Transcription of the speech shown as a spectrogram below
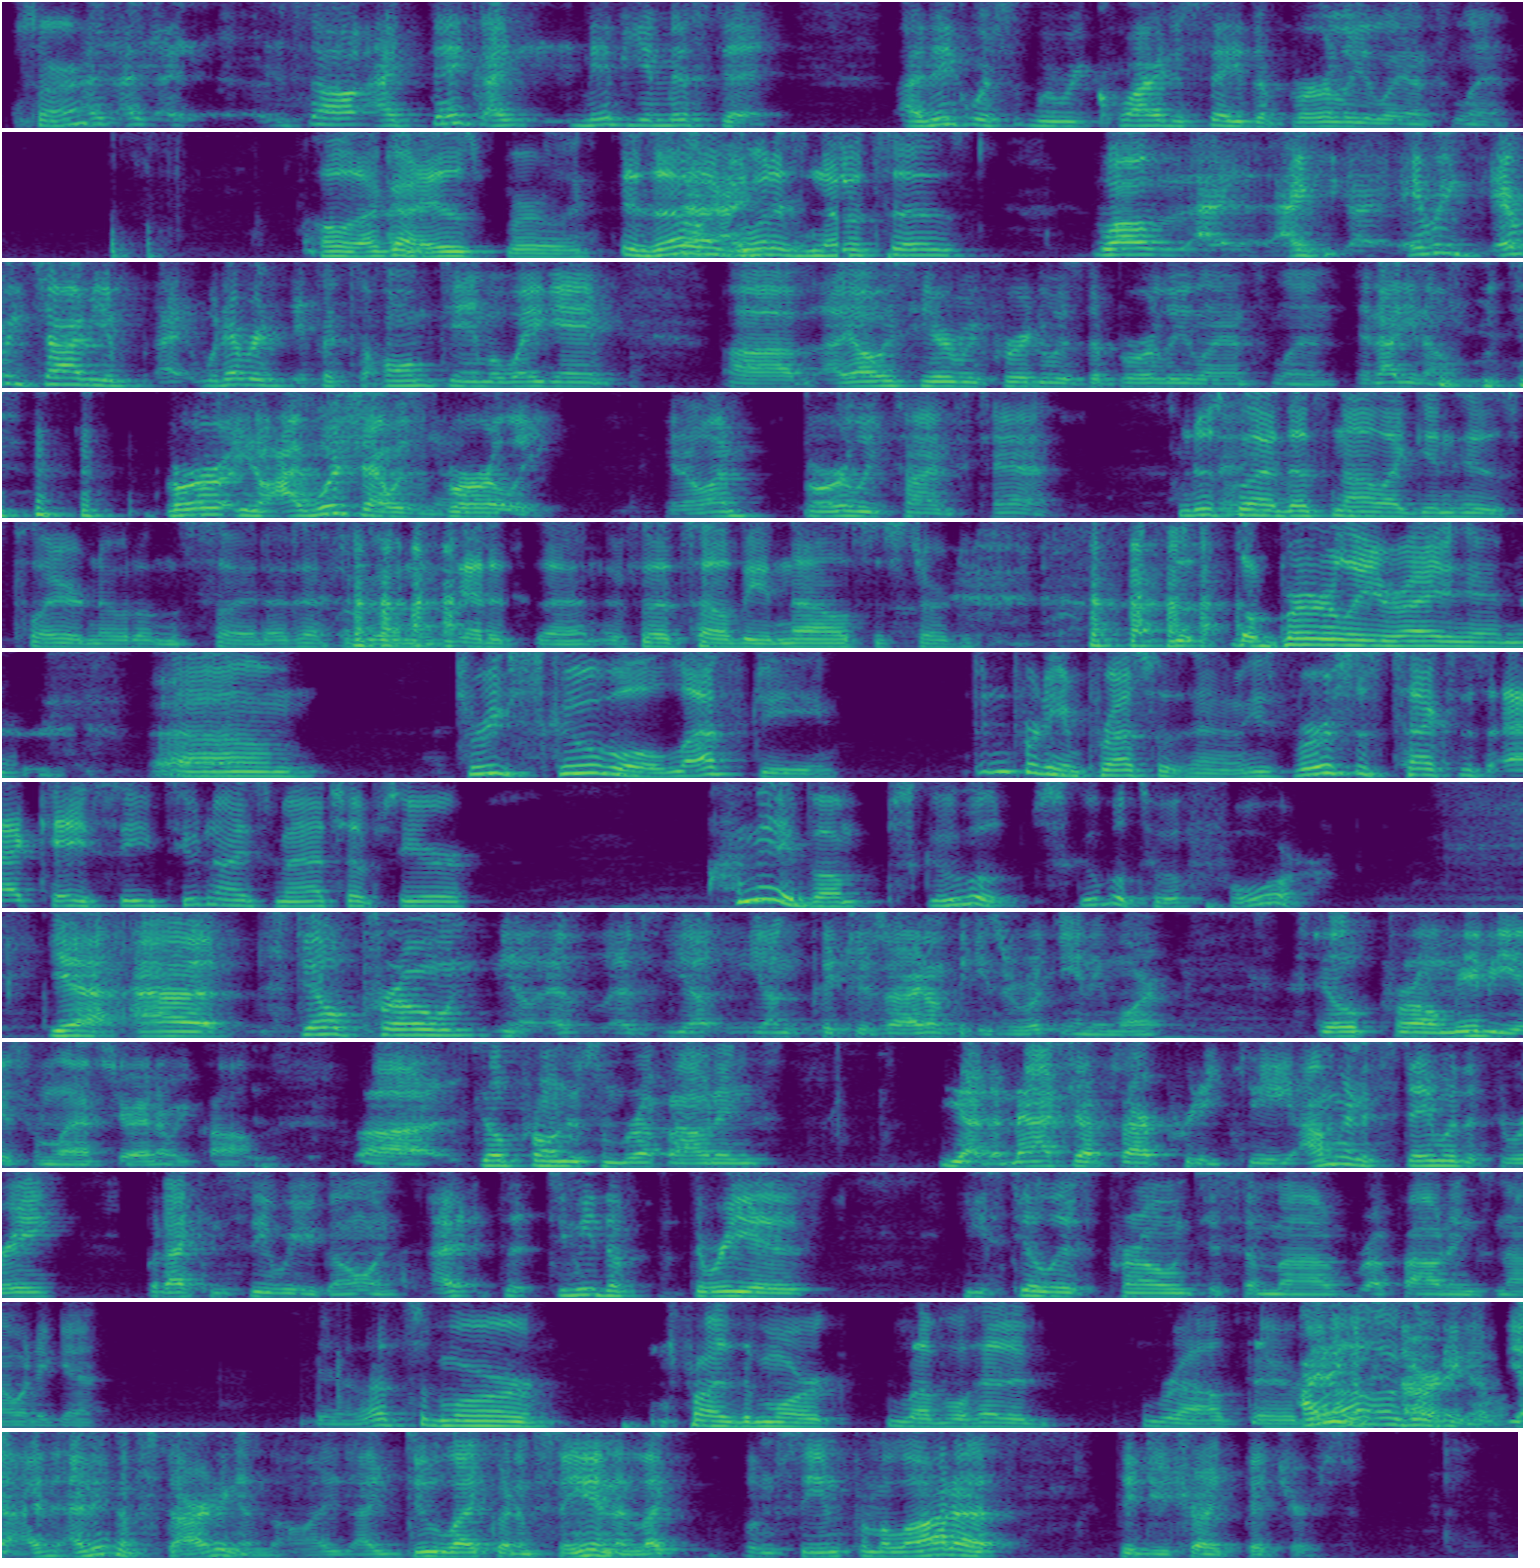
Sorry. I, I, so I think I maybe you missed it. I think we're we're required to say the Burley Lance Lynn. Oh, that guy I, is burly. Is that like I, what his note says? Well, I, every every time you whatever if it's a home game, away game, uh, I always hear referred to as the burly Lance Lynn, and I you know, bur you know I wish I was yeah. burly. You know, I'm burly times ten. I'm just glad that's not like in his player note on the site. I'd have to go in and edit that if that's how the analysis started. The, the burly right hander. Uh, Um, Tarik Skubal, lefty, been pretty impressed with him. He's versus Texas at KC. Two nice matchups here. I may bump Skubal to a four. Yeah, uh, still prone. You know, as, as young, young pitchers are. I don't think he's a rookie anymore. Still prone. Maybe he is from last year. I don't recall. Uh, still prone to some rough outings. Yeah, the matchups are pretty key. I'm going to stay with the three, but I can see where you're going. I, th- to me, the three is he still is prone to some uh, rough outings now and again. Yeah, that's a more probably the more level-headed route there. I think I'll I'm starting him. Yeah, I, I think I'm starting him though. I, I do like what I'm seeing. I like what I'm seeing from a lot of the Detroit pitchers.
